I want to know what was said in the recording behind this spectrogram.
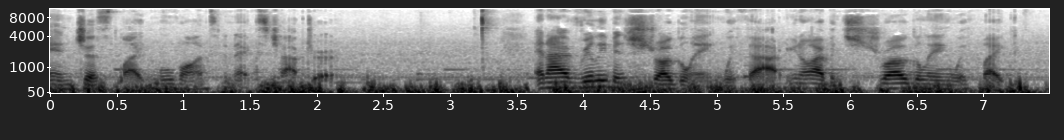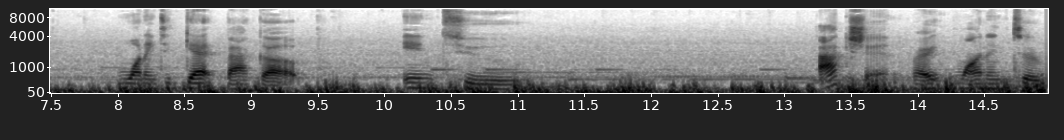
and just like move on to the next chapter? And I've really been struggling with that. You know, I've been struggling with like wanting to get back up into action, right? Wanting to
